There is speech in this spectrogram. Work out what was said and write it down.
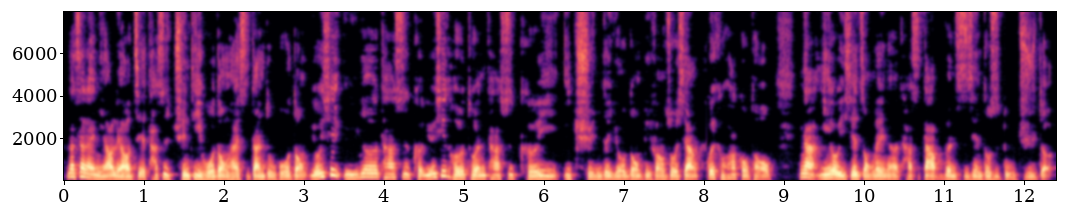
那再来你要了解它是群体活动还是单独活动。有一些鱼呢，它是可有一些河豚，它是可以一群的游动，比方说像龟壳花狗头。那也有一些种类呢，它是大部分时间都是独居的。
